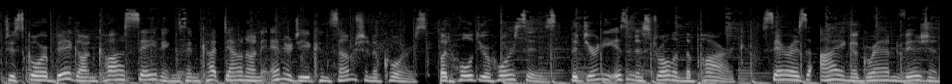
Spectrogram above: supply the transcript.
To score big on cost savings and cut down on energy consumption, of course. But hold your horses. The journey isn't a stroll in the park. Sarah's eyeing a grand vision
